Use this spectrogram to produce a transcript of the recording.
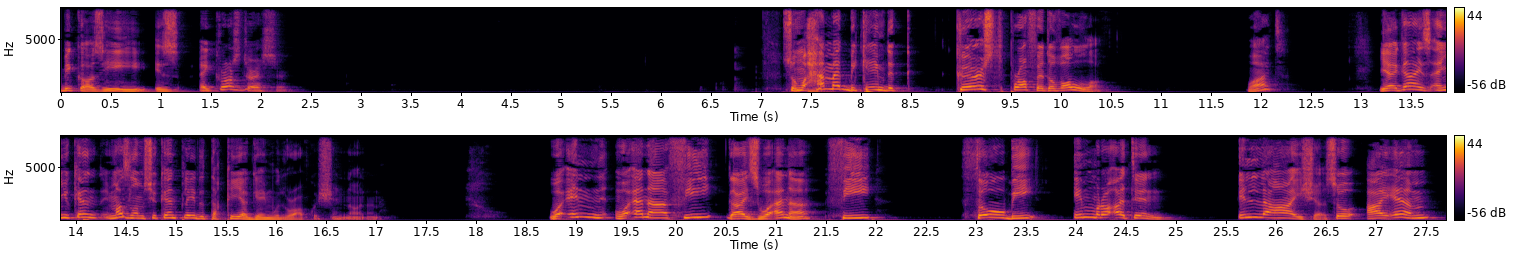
because he is a cross-dresser. So Muhammad became the cursed prophet of Allah. What? Yeah, guys, and you can Muslims, you can't play the taqiyya game with Rob Christian. No, no, no. وإن وأنا في guys وأنا في ثوب امرأة إلا عائشة. So I am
